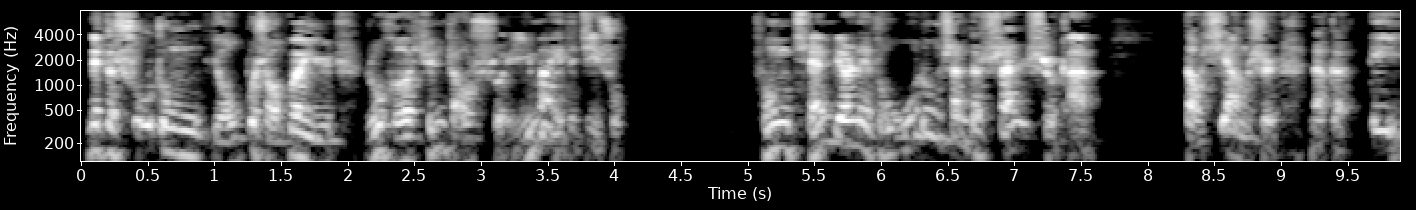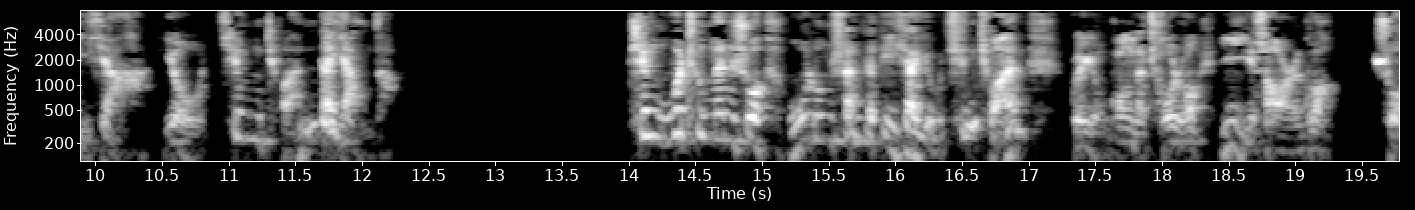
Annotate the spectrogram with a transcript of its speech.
那个书中有不少关于如何寻找水脉的技术。从前边那座乌龙山的山势看，倒像是那个地下有清泉的样子。”听吴承恩说乌龙山的地下有清泉，桂有光的愁容一扫而光，说：“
